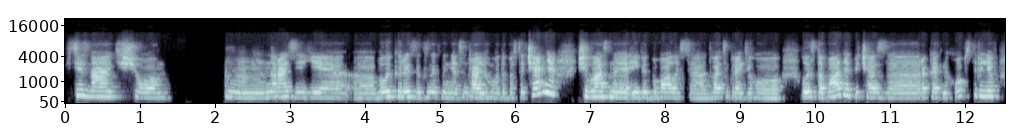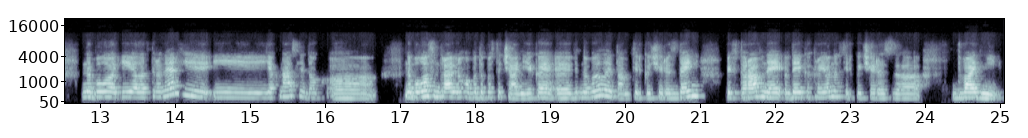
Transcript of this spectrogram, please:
Всі знають, що Наразі є е, великий ризик зникнення центрального водопостачання, що власне і відбувалося 23 листопада під час е, ракетних обстрілів. Не було і електроенергії, і як наслідок е, не було центрального водопостачання, яке відновили там тільки через день, півтора в в деяких районах тільки через два дні.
